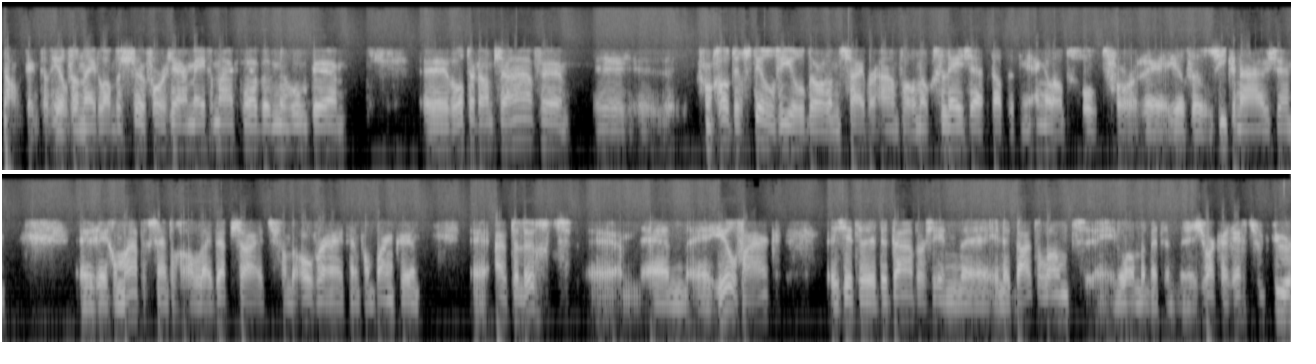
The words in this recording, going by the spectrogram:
Nou, ik denk dat heel veel Nederlanders uh, vorig jaar meegemaakt hebben... hoe de uh, Rotterdamse haven voor een groot deel stilviel door een cyberaanval. En ook gelezen heb dat het in Engeland gold voor heel veel ziekenhuizen... Uh, regelmatig zijn toch allerlei websites van de overheid en van banken uh, uit de lucht. Uh, en heel vaak zitten de daders in, in het buitenland, in landen met een zwakke rechtsstructuur.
